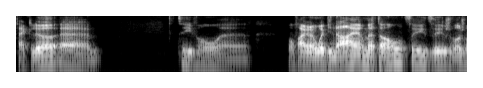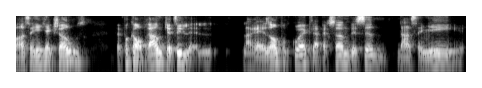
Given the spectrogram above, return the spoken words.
Fait que là, euh, ils vont, euh, vont, faire un webinaire, mettons, dire je vais, je vais enseigner quelque chose, mais pas comprendre que la raison pourquoi que la personne décide d'enseigner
